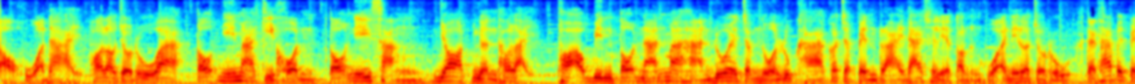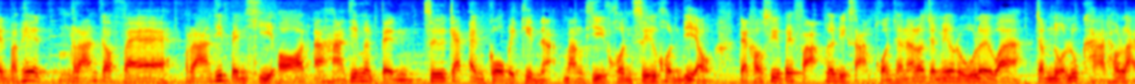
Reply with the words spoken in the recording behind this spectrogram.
ต่อหัวได้ เพราะเราจะรู้ว่าโต๊ะนี้มากี่คน โต๊ะนี้สั่งยอดเงินเท่าไหร่ พอเอาบินโต๊ะนั้นมาหารด้วยจำนวนลูกค้าก็จะเป็นรายได้เฉลี่ยต่อหนึ่งหัว อันนี้เราจะรู้ แต่ถ้าเป็นเป็นประเภทร้านกาแฟ ร้านที่เป็นคีย์ออสอาหารที่มันเป็นซื้อแก๊ปแอนโกไปกินอะบางทีคนซื้อคนเดียว แต่เขาซื้อไปฝากเพื่อนอีก 3 คน ฉะนั้นเราจะไม่รู้เลยว่าจำนวนลูกค้าเท่าไหร่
